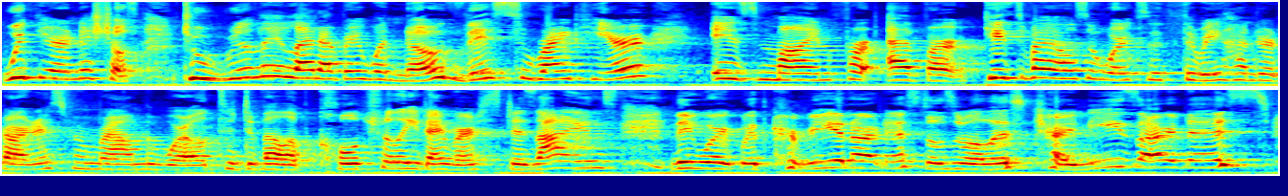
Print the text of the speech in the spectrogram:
with your initials. To really let everyone know this right here is mine forever. Casetify also works with 300 artists from around the world to develop culturally diverse designs. They work with korean artists as well as chinese artists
